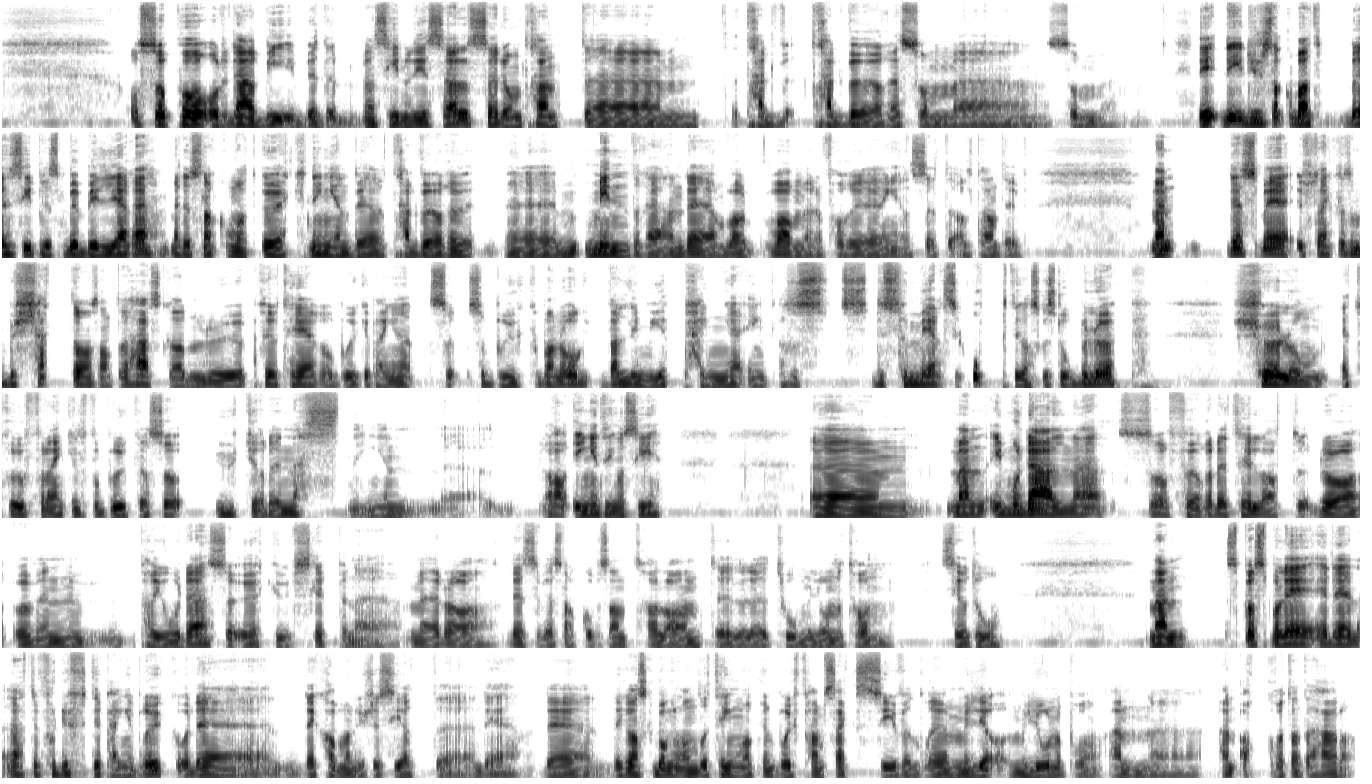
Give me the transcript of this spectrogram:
Også på ordinær bensin og diesel så er det omtrent 30, 30 øre som, som det, det, er ikke snakk om at bensinprisen blir billigere, men det er snakk om at økningen blir 30 øre mindre enn det var med den forrige regjeringens alternativ. Men det som er, hvis du tenker som budsjetter, sant, og her skal du prioritere å bruke penger, så, så bruker man òg veldig mye penger. Altså, det summerer seg opp til ganske store beløp. Selv om jeg tror for den enkelte forbruker så utgjør det nesten ingen eh, Har ingenting å si. Um, men i modellene så fører det til at da over en periode så øker utslippene med da det som vi snakker om, halvannen til to millioner tonn CO2. Men Spørsmålet er er det dette fornuftig pengebruk, og det, det, kan man jo ikke si at eh, det er. Det, det, er ganske mange andre ting man kunne brukt 500-700 millioner på enn en akkurat dette her. da.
